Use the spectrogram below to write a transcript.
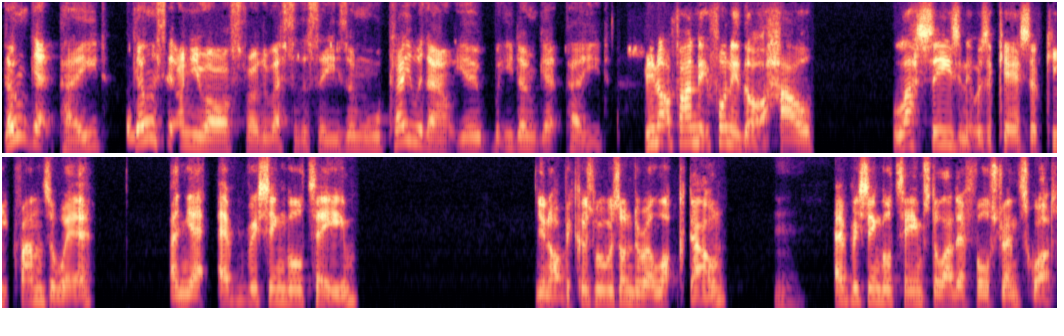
Don't get paid. Go and sit on your ass for the rest of the season. We'll play without you, but you don't get paid. Do you not find it funny though how last season it was a case of keep fans away, and yet every single team, you know, because we was under a lockdown, Hmm. every single team still had a full strength squad,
